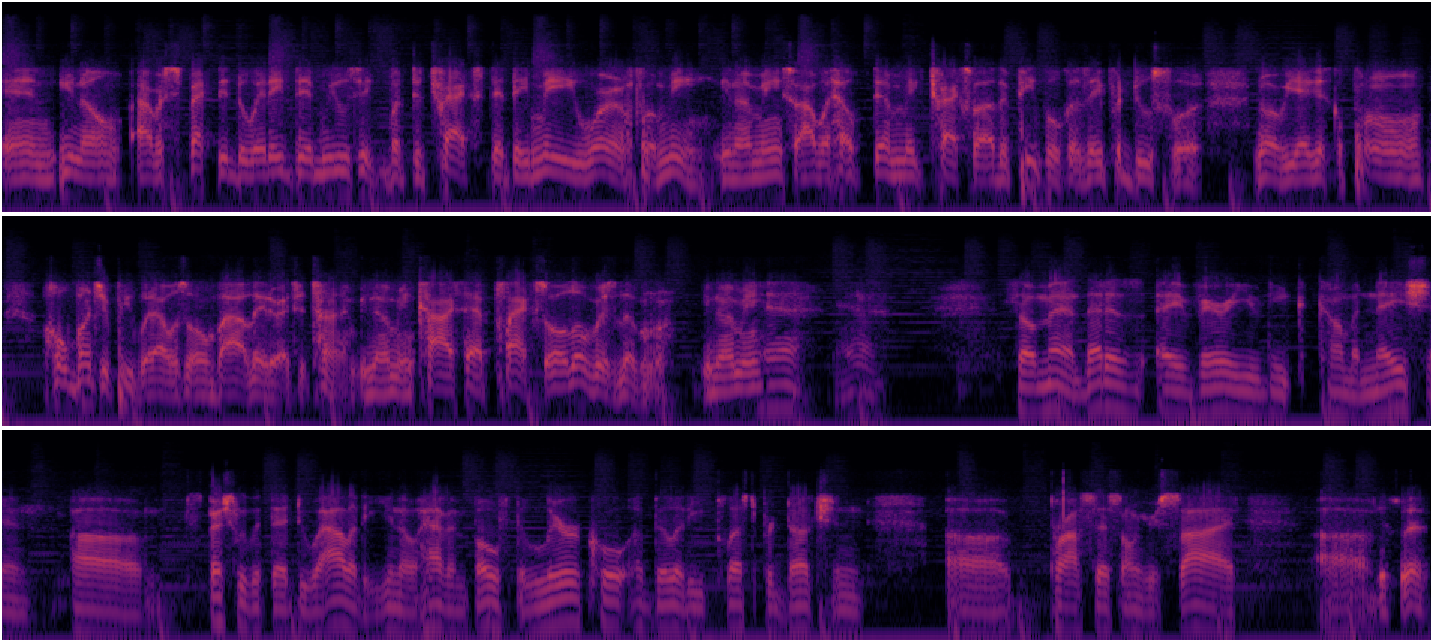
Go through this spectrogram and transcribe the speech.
and you know I respected the way they did music, but the tracks that they made weren't for me. You know what I mean? So I would help them make tracks for other people because they produced for Noreaga Capone, a whole bunch of people that was on Violator at the time. You know what I mean? Kais had plaques all over his living room. You know what I mean? Yeah, yeah. So man, that is a very unique combination. Um, especially with that duality, you know, having both the lyrical ability plus production uh, process on your side. Uh, yes, sir.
